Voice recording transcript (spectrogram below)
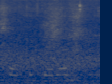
so forgiven.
